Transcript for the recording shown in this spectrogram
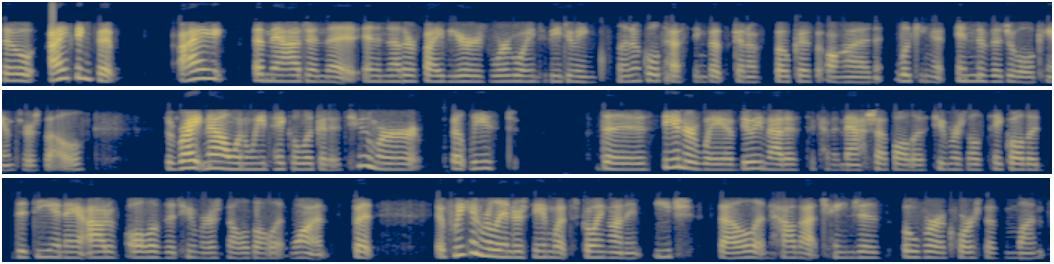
So, I think that I imagine that in another five years, we're going to be doing clinical testing that's going to focus on looking at individual cancer cells. So, right now, when we take a look at a tumor, at least the standard way of doing that is to kind of mash up all those tumor cells, take all the, the DNA out of all of the tumor cells all at once. But if we can really understand what's going on in each cell and how that changes over a course of months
